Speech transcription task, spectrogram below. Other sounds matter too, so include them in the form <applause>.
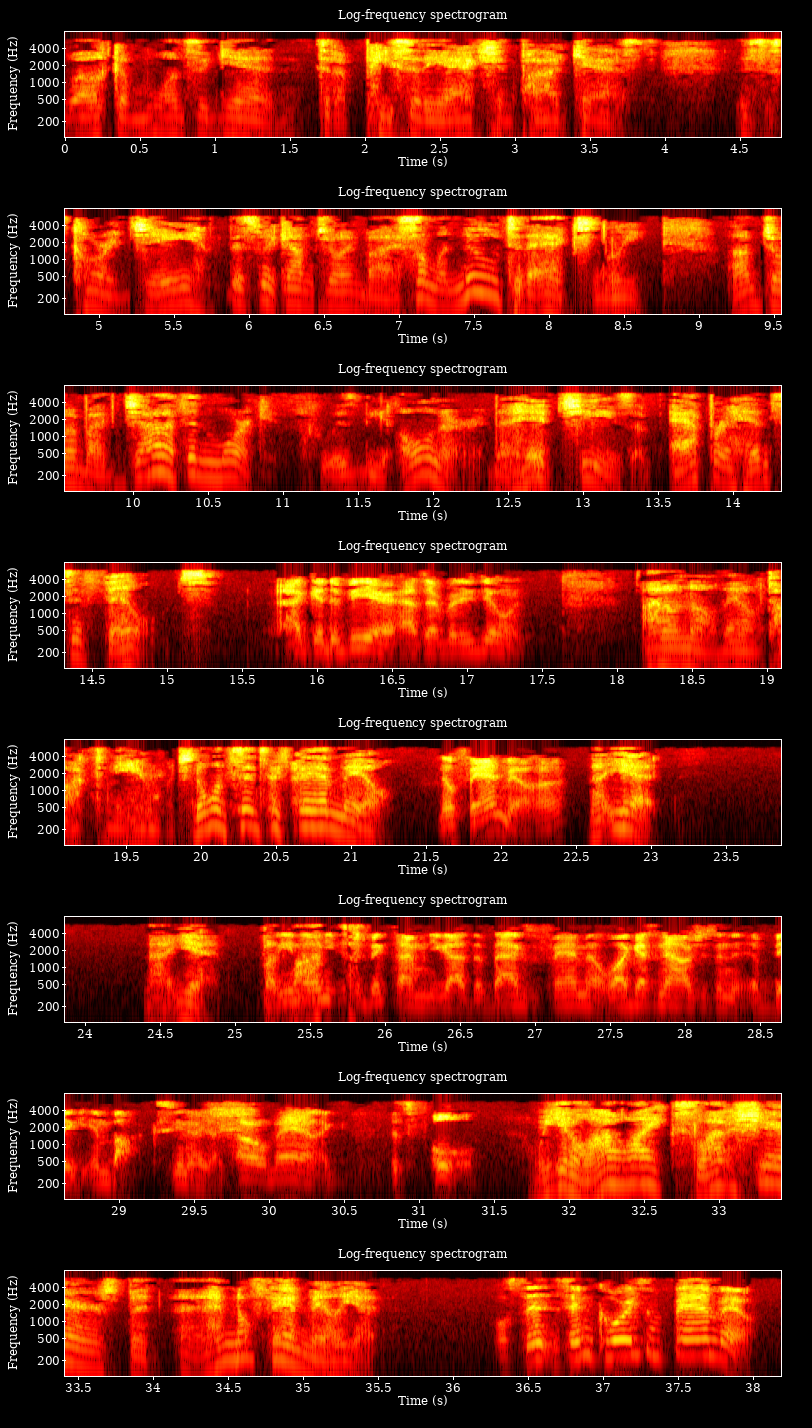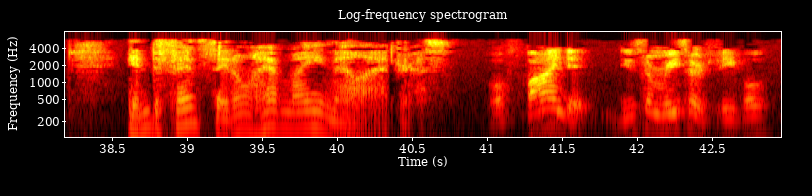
and welcome once again to the Piece of the Action podcast. This is Cory G. This week I'm joined by someone new to the Action League. I'm joined by Jonathan Morkan, who is the owner, the head cheese of Apprehensive Films. Uh, good to be here. How's everybody doing? I don't know. They don't talk to me here much. No one sends me fan mail. No fan mail, huh? Not yet. Not yet. But you know when you hit the big time when you got the bags of fan mail. Well, I guess now it's just in a big inbox. You know, you're like, oh man, like, it's full. We get a lot of likes, a lot of shares, but I have no fan mail yet. Well, send send Cory some fan mail. In defense, they don't have my email address. Well, find it. Do some research, people.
